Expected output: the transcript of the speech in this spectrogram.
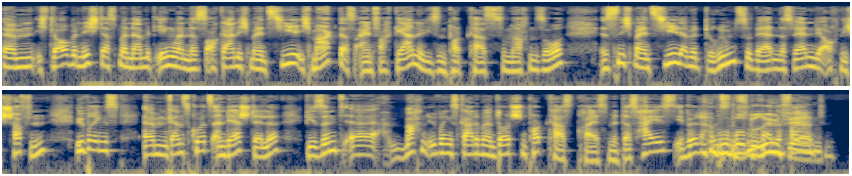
Ähm, ich glaube nicht, dass man damit irgendwann, das ist auch gar nicht mein Ziel. Ich mag das einfach gerne, diesen Podcast zu machen. So, es ist nicht mein Ziel, damit berühmt zu werden. Das werden wir auch nicht schaffen. Übrigens, ähm, ganz kurz an der Stelle, wir sind, äh, machen übrigens gerade beim deutschen Podcastpreis mit. Das heißt, ihr würdet uns Apropos super berühmt Gefallen werden.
